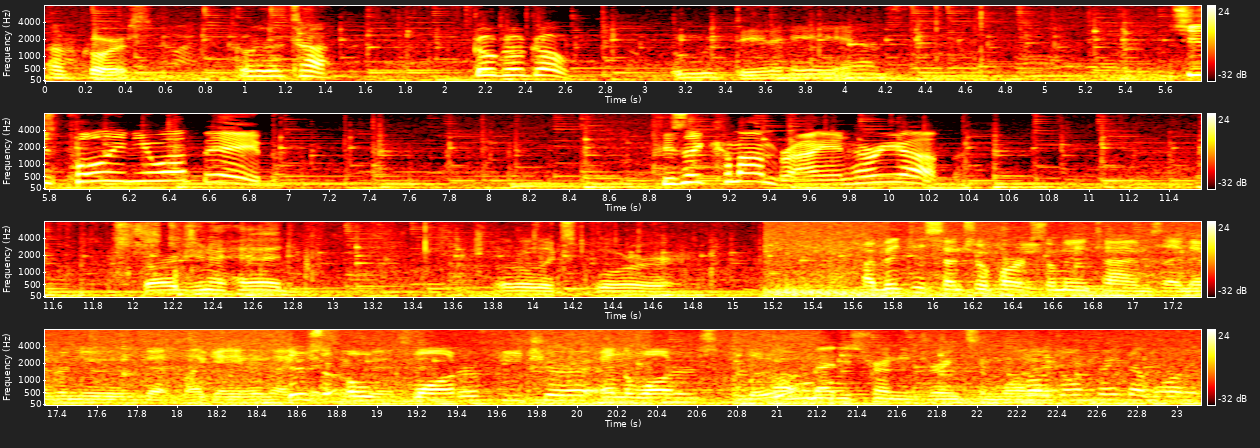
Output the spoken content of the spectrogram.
Of course. Go to the top. Go, go, go. Ooh, did it. She's pulling you up, babe. She's like, come on, Brian, hurry up. Charging ahead. Little explorer. I've been to Central Park so many times, I never knew that like anything like There's this a existed. water feature and the water's blue. Oh, Maddy's trying to drink some water. no, don't drink that water.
